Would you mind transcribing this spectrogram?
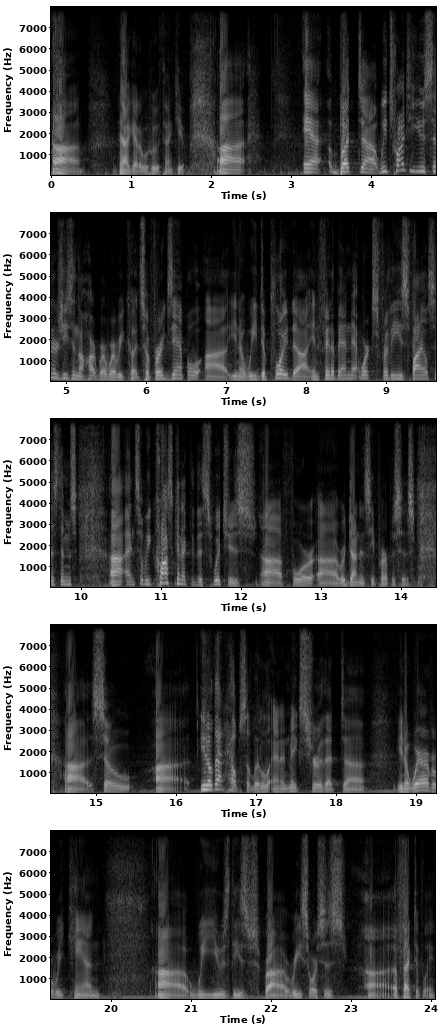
yeah, I got a woohoo. Thank you. And, but uh, we tried to use synergies in the hardware where we could. So, for example, uh, you know, we deployed uh, InfiniBand networks for these file systems, uh, and so we cross-connected the switches uh, for uh, redundancy purposes. so, you know, that helps a little, and it makes sure that you know wherever we can, we use these resources effectively.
